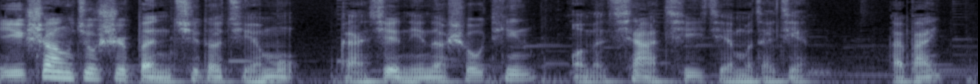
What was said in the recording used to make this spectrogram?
以上就是本期的节目，感谢您的收听，我们下期节目再见，拜拜。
